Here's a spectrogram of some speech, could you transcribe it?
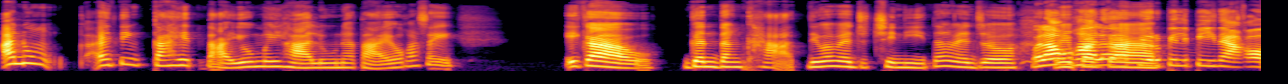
anong, I think kahit tayo, may halo na tayo. Kasi, ikaw, gandang cat, di ba? Medyo chinita, medyo, Wala May akong halo pagka- na pure Pilipina ako.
